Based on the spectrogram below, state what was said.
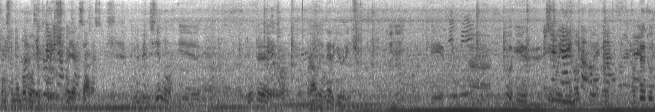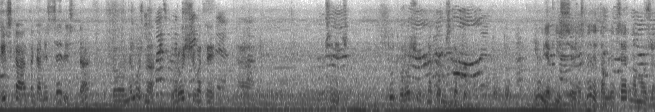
тому що не було електричства, як зараз, не бензину, і е, люди брали енергію річок. І, е, ну, і, і млині. Ну, е, от тут гірська така місцевість, да, то не можна вирощувати е, пшеницю. Тут вирощують на тому скоту. Тобто, ну, якісь рослини, там люцерна може,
